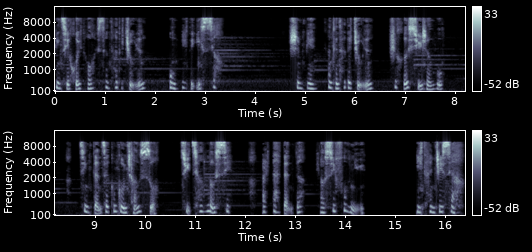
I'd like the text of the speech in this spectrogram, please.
并且回头向他的主人妩媚的一笑，顺便看看他的主人是何许人物，竟敢在公共场所举枪露馅，而大胆的调戏妇女。一看之下，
